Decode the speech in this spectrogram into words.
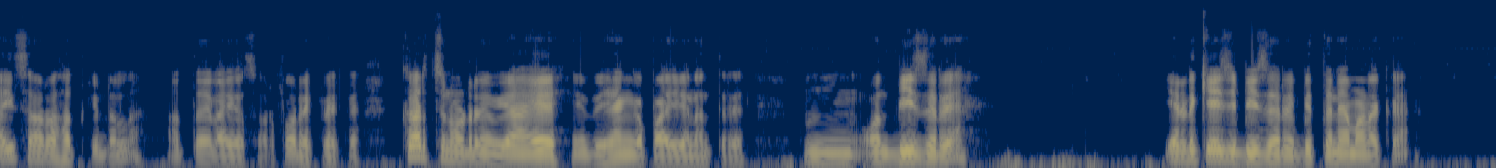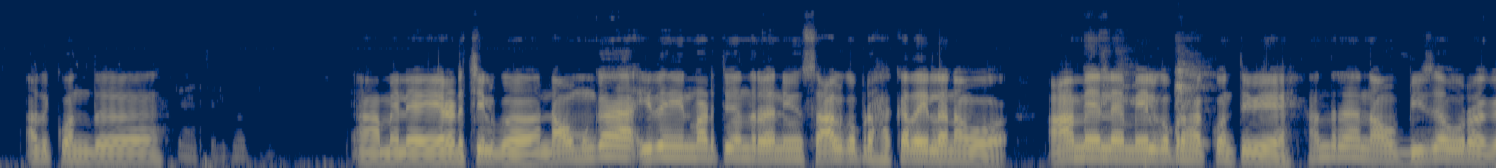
ಐದು ಸಾವಿರ ಹತ್ತು ಕ್ವಿಂಟಲ್ ಹತ್ತು ಇಲ್ಲ ಐವತ್ತು ಸಾವಿರ ಫೋರ್ ಎಕ್ರೆಕ್ಕೆ. ಖರ್ಚು ನೋಡಿರಿ ನೀವು, ಯಾ, ಏ, ಇದು ಹೆಂಗಪ್ಪ, ಏನಂತೀರಿ? ಒಂದು ಬೀಜ ರೀ. ಎರಡು ಕೆ ಜಿ ಬೀಜ ರೀ ಬಿತ್ತನೆ ಮಾಡೋಕ್ಕೆ. ಅದಕ್ಕೊಂದು ಆಮೇಲೆ ಎರಡು ಚೀಲ ಗೊ, ನಾವು ಮುಂಗ ಇದು ಏನು ಮಾಡ್ತೀವಿ ಅಂದ್ರೆ ನೀವು ಸಾಲು ಗೊಬ್ಬರ ಹಾಕೋದೇ ಇಲ್ಲ ನಾವು, ಆಮೇಲೆ ಮೇಲ್ ಗೊಬ್ಬರ ಹಾಕ್ಕೊತೀವಿ. ಅಂದ್ರೆ ನಾವು ಬೀಜ ಊರಾಗ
